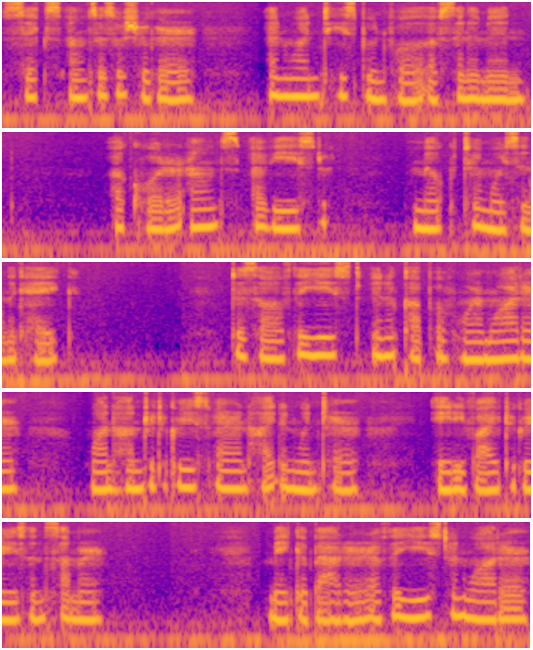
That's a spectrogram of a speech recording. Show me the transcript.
6 ounces of sugar, and 1 teaspoonful of cinnamon, a quarter ounce of yeast, milk to moisten the cake. Dissolve the yeast in a cup of warm water, 100 degrees Fahrenheit in winter, 85 degrees in summer. Make a batter of the yeast and water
